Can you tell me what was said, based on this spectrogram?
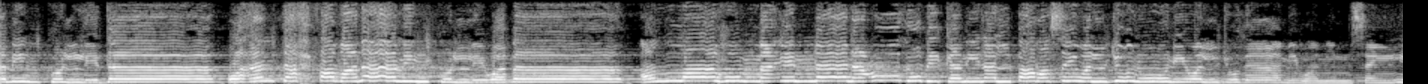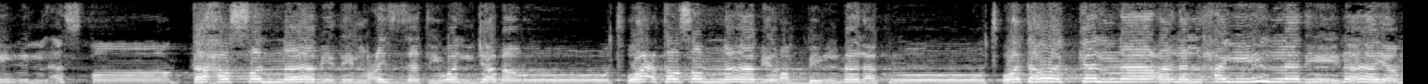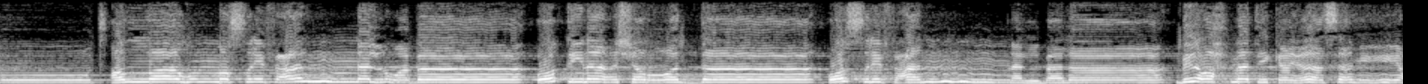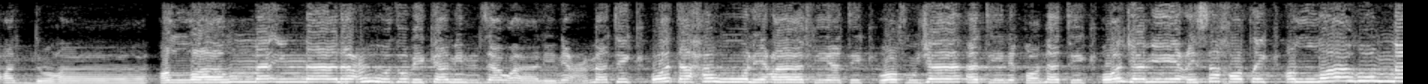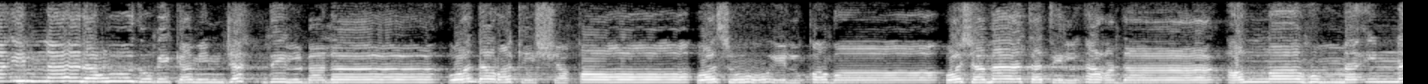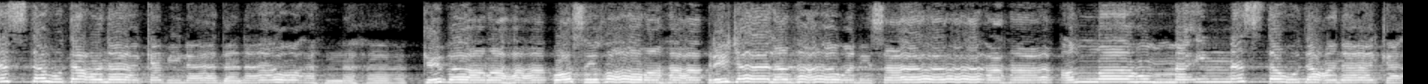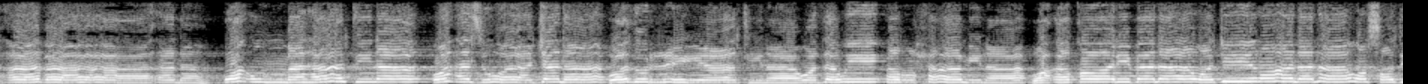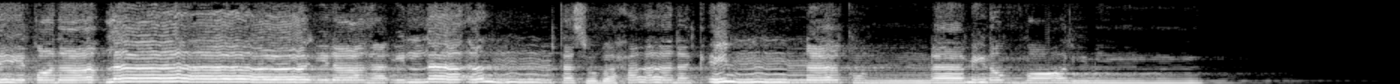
من كل داء وأن تحفظنا من كل وباء. بك من البرص والجنون والجذام ومن سيء الأسقام. تحصنا بذي العزة والجبروت واعتصمنا برب الملكوت وتوكلنا على الحي الذي لا يموت. اللهم اصرف عنا الوباء وقنا شر الداء واصرف عنا البلاء. برحمتك يا سميع الدعاء. اللهم إنا نعوذ بك من زوال نعمتك وتحول عافيتك وفجاءة نقمتك وجميع سخطك. اللهم إنا بك من جهد البلاء ودرك الشقاء وسوء القضاء وشماتة الأعداء. اللهم إنا استودعناك بلادنا وأهلها كبارها وصغارها رجالها ونساءها اللهم إنا استودعناك آباءنا وأمهاتنا وأزواجنا وذرياتنا وذوي أرحامنا وأقاربنا وجيراننا وصديقنا. لا إله إلا أنت سبحانك. إنا كنا من الظالمين.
